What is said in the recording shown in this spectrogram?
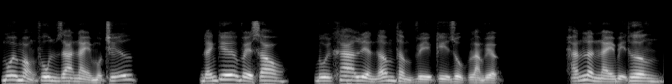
môi mỏng phun ra này một chữ. Đánh kia về sau, Bùi Kha liền âm thầm vì kỳ dục làm việc. Hắn lần này bị thương,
